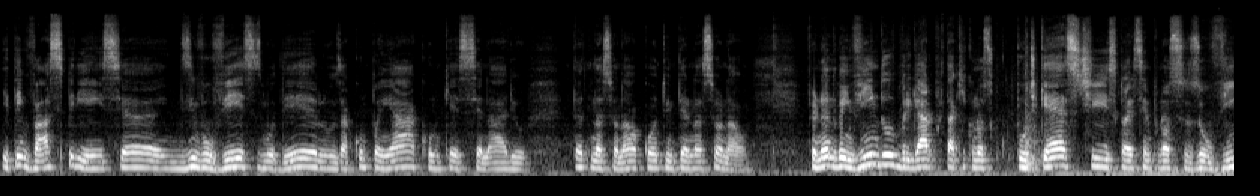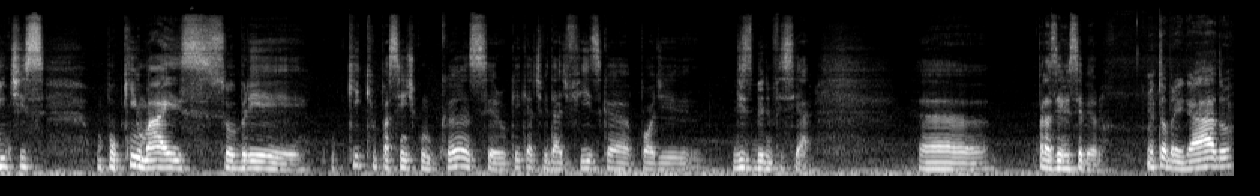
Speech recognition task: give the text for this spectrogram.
e tem vasta experiência em desenvolver esses modelos, acompanhar como que é esse cenário tanto nacional quanto internacional. Fernando, bem-vindo, obrigado por estar aqui com o nosso podcast, esclarecendo para os nossos ouvintes um pouquinho mais sobre o que, que o paciente com câncer, o que, que a atividade física pode lhes beneficiar. Uh, prazer recebê-lo. Muito obrigado,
